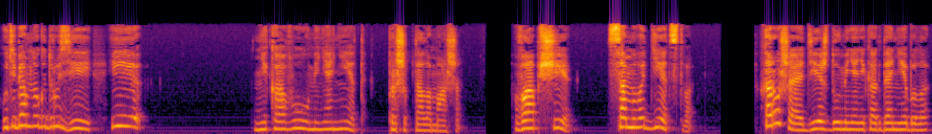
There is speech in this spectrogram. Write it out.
у тебя много друзей, и...» «Никого у меня нет», — прошептала Маша. «Вообще, с самого детства. Хорошей одежды у меня никогда не было.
